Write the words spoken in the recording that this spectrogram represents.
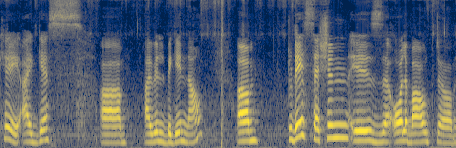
Okay, I guess um, I will begin now. Um, today's session is all about um,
